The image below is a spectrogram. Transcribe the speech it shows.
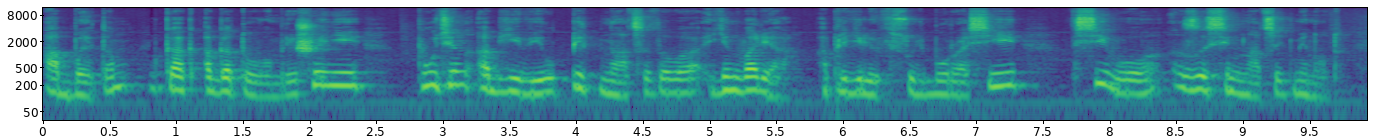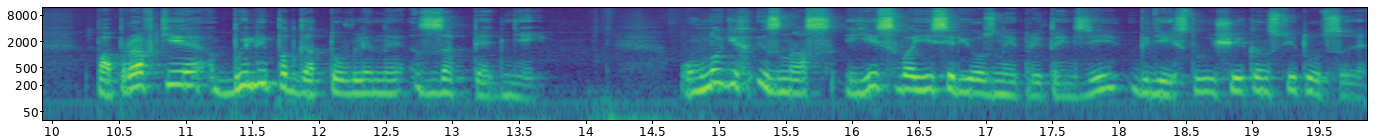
Об этом, как о готовом решении – Путин объявил 15 января, определив судьбу России всего за 17 минут. Поправки были подготовлены за 5 дней. У многих из нас есть свои серьезные претензии к действующей Конституции,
